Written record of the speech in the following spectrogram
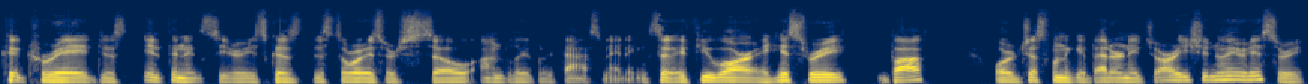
could create just infinite series because the stories are so unbelievably fascinating. So if you are a history buff, or just want to get better in HR, you should know your history.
